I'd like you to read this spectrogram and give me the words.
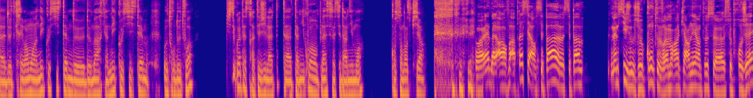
euh, de créer vraiment un écosystème de, de marque, un écosystème autour de toi. C'est quoi ta stratégie là T'as as mis quoi en place ces derniers mois? Qu'on s'en inspire. ouais, bah alors après c'est pas euh, pas même si je, compte vraiment incarner un peu ce, projet,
